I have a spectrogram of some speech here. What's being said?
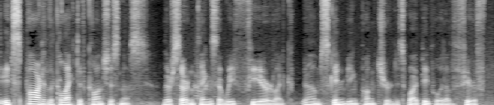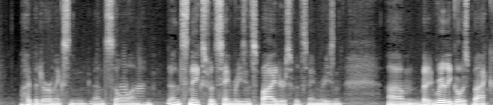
it's part of the collective consciousness. There are certain things that we fear, like um, skin being punctured. It's why people would have a fear of hypodermics and, and so on. And snakes for the same reason, spiders for the same reason. Um, but it really goes back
